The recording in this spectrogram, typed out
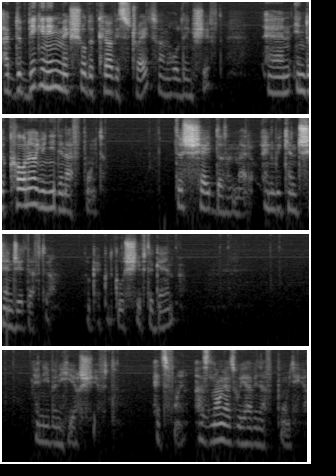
At the beginning, make sure the curve is straight, so I'm holding shift. And in the corner, you need an half point. The shape doesn't matter, and we can change it after. Okay, I could go shift again. And even here, shift. It's fine, as long as we have enough point here.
